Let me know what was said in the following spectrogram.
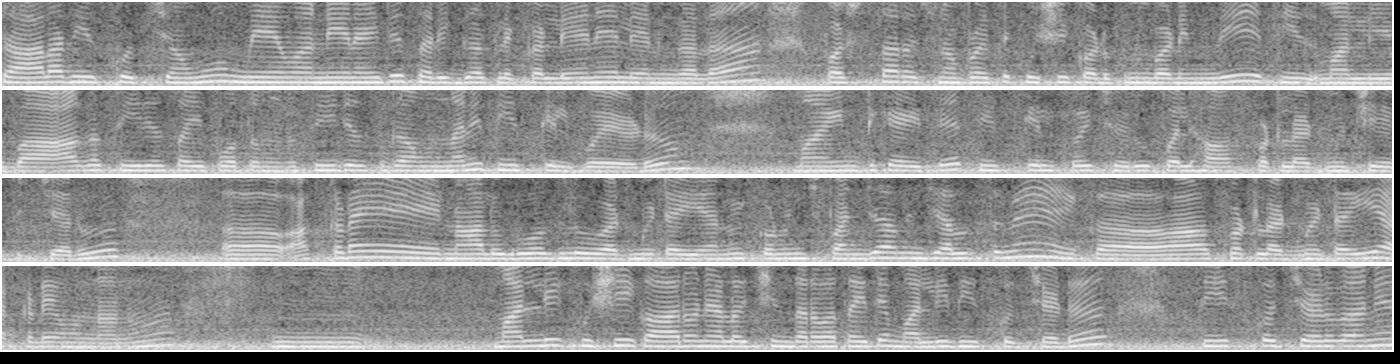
చాలా తీసుకొచ్చాము. మేము నేనైతే సరిగ్గా అసలు ఇక్కడ లేనే లేను కదా. ఫస్ట్ సార్ వచ్చినప్పుడు అయితే ఖుషి కడుపున పడింది. తీ మళ్ళీ బాగా సీరియస్ అయిపోతుంది సీరియస్గా ఉందని తీసుకెళ్ళిపోయాడు. మా ఇంటికి అయితే తీసుకెళ్ళిపోయి చెరువుపల్లి హాస్పిటల్ అడ్మిట్ చేయించారు అక్కడే నాలుగు రోజులు అడ్మిట్ అయ్యాను. ఇక్కడ నుంచి పంజాబ్ నుంచి వెళ్తూనే ఇక హాస్పిటల్ అడ్మిట్ అయ్యి అక్కడే ఉన్నాను. మళ్ళీ ఖుషి ఆరో నెల వచ్చిన తర్వాత అయితే మళ్ళీ తీసుకొచ్చాడు. తీసుకొచ్చాడు కానీ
